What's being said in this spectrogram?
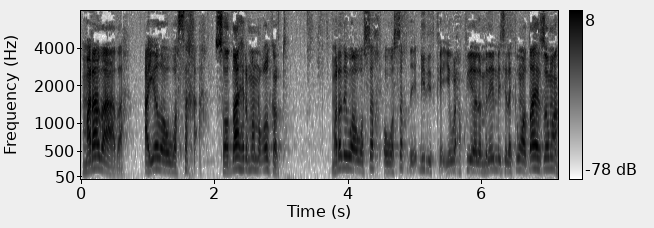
maradaada ayadoo wasakh ah soo daahir ma noqon karto maradii waa wasakh oo wasakda dhididka iyo waxa ku yaalla malayn maysa laakiin waa daahir soo maa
